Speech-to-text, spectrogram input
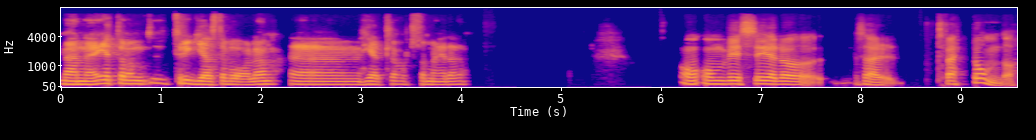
Men eh, ett av de tryggaste valen, eh, helt klart för mig där. Om, om vi ser då så här, tvärtom då.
